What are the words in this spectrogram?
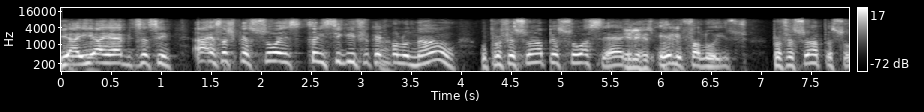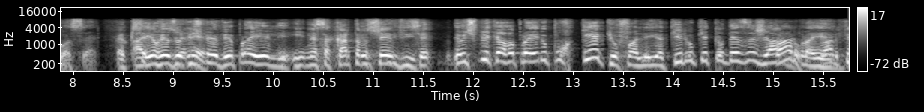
e aí a Hebe disse assim, ah, essas pessoas são insignificantes. Ele falou, não, o professor é uma pessoa séria. Ele respondeu. falou isso. O professor é uma pessoa séria. É aí você- eu resolvi escrever para ele. E, e nessa carta você, você- Eu explicava para ele o porquê que eu falei aquilo e o que, que eu desejava Claro, para ele. claro, Como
